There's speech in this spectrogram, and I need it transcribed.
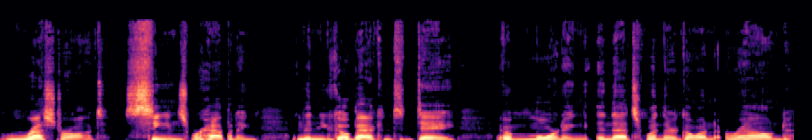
restaurant scenes were happening. And then you go back into day and morning, and that's when they're going around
